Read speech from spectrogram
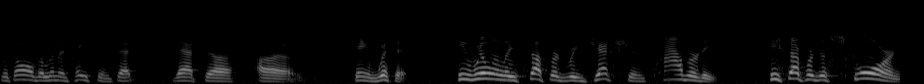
with all the limitations that, that uh, uh, came with it. He willingly suffered rejection, poverty. He suffered the scorn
